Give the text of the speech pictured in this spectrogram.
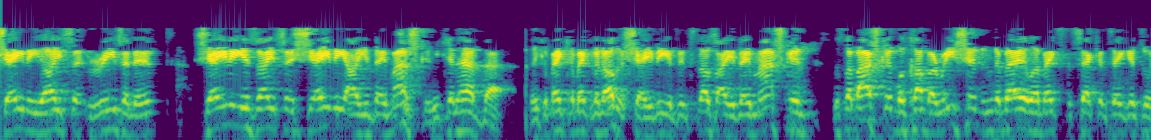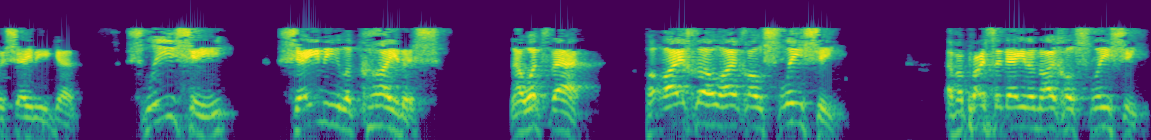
shady reason is shady is a shady ayidei mashkin. He can have that. They can make make another shady if it's not ayidei mashkin, because the mashkin will come a rishon in the mail and makes the second thing into a shady again. Shlishi, shady lakaidish. Now what's that? Ha'oichel oichel shlishi. If a person ate an oichel shlishi,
